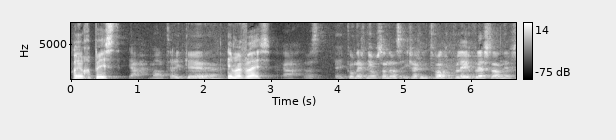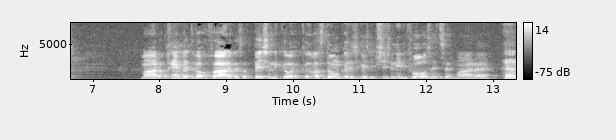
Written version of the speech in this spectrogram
maar je hebt gepist? Ja, maar twee keer. Uh, In mijn fles? Ja, dat was, ik kon echt niet opstaan. Dat was, ik zag hier toevallig een verlegen fles staan. Dus. Maar op een gegeven moment werd het wel gevaarlijk. Ik was aan het pissen en ik, het was donker, dus ik wist niet precies wanneer die vol zit, zeg maar. Uh. Huh?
